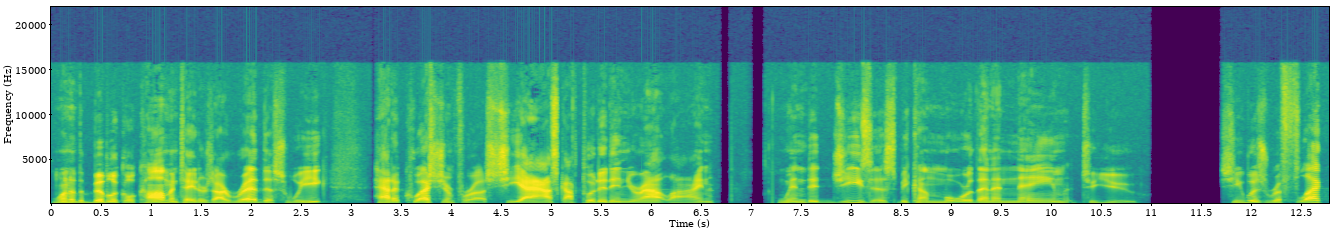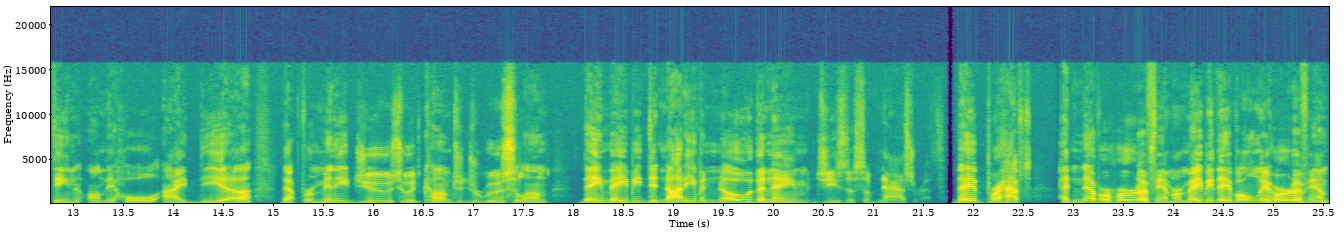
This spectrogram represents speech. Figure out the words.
One of the biblical commentators I read this week had a question for us. She asked, I've put it in your outline. When did Jesus become more than a name to you? She was reflecting on the whole idea that for many Jews who had come to Jerusalem, they maybe did not even know the name Jesus of Nazareth. They had perhaps had never heard of him, or maybe they've only heard of him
